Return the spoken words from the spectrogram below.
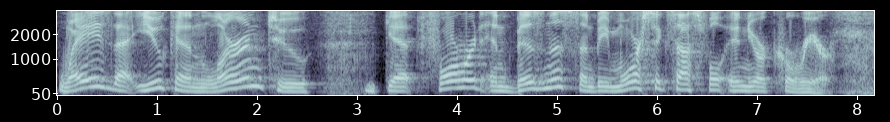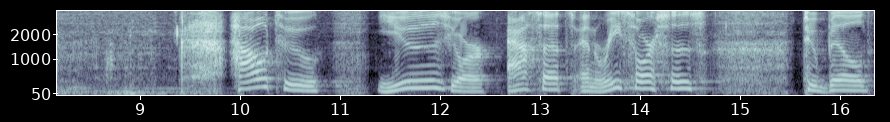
Ways that you can learn to get forward in business and be more successful in your career. How to use your assets and resources to build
